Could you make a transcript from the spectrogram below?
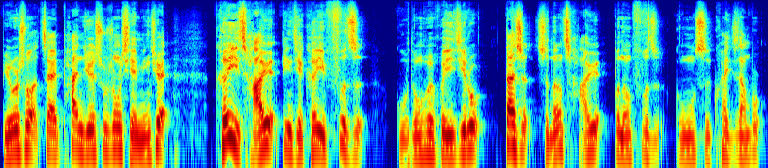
比如说在判决书中写明确，可以查阅并且可以复制股东会会议记录，但是只能查阅不能复制公司会计账簿。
